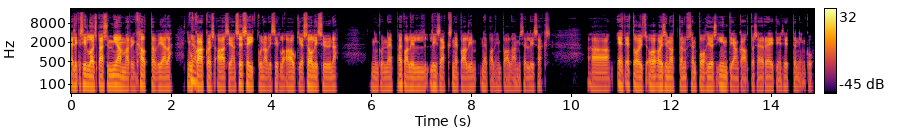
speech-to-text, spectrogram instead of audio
eli silloin olisi päässyt Myanmarin kautta vielä niin kuin Kaakkois-Aasiaan. Se, se ikkuna oli silloin auki ja se oli syynä niin kuin Nepalin lisäksi, Nepalin, Nepalin palaamisen lisäksi uh, että et ois, olisin ottanut sen Pohjois-Intian kautta sen reitin sitten niin kuin,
